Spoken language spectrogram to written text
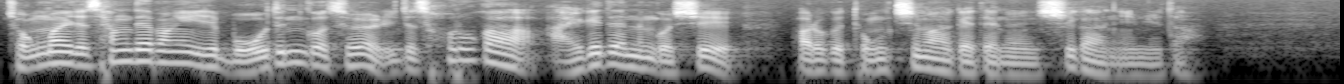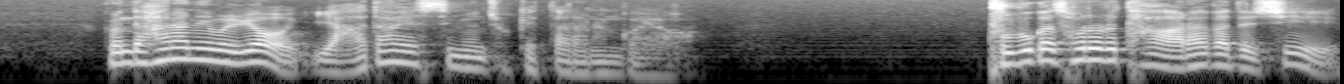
정말 이제 상대방의 이제 모든 것을 이제 서로가 알게 되는 것이 바로 그 동침하게 되는 시간입니다. 그런데 하나님을요 야다했으면 좋겠다라는 거예요. 부부가 서로를 다 알아가듯이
